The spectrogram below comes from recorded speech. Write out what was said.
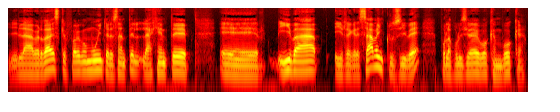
La verdad es que fue algo muy interesante. La gente eh, iba y regresaba inclusive por la publicidad de boca en boca.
